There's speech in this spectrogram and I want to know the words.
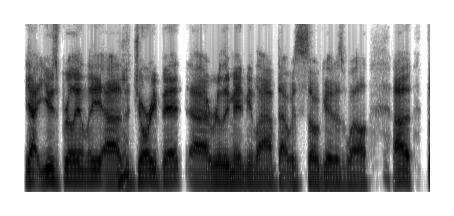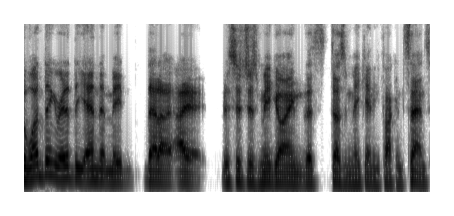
Yeah, used brilliantly. Uh, Mm-hmm. The Jory bit uh, really made me laugh. That was so good as well. Uh, the one thing right at the end that made that I, I this is just me going, this doesn't make any fucking sense,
